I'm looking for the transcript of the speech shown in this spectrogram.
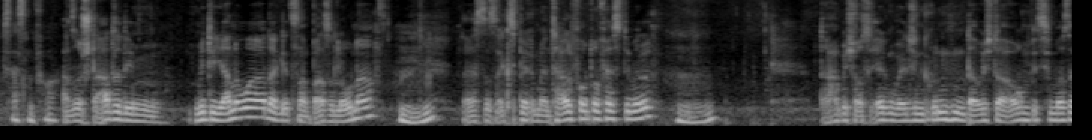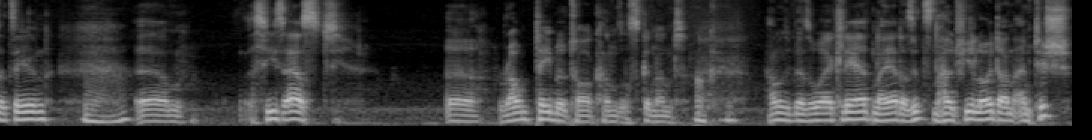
Was hast du denn vor? Also startet im Mitte Januar, da geht es nach Barcelona. Mhm. Da ist das Experimentalfotofestival. Da habe ich aus irgendwelchen Gründen, darf ich da auch ein bisschen was erzählen. Ähm, es hieß erst äh, Round Table Talk, haben sie es genannt. Okay. haben sie mir so erklärt, naja, da sitzen halt vier Leute an einem Tisch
